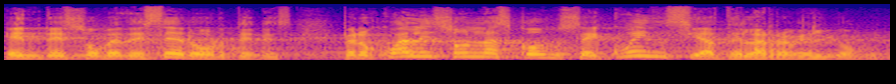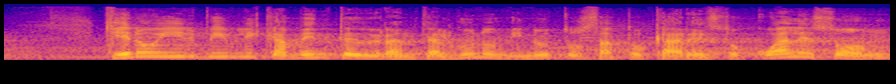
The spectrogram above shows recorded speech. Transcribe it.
en desobedecer órdenes. Pero ¿cuáles son las consecuencias de la rebelión? Quiero ir bíblicamente durante algunos minutos a tocar esto. ¿Cuáles son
